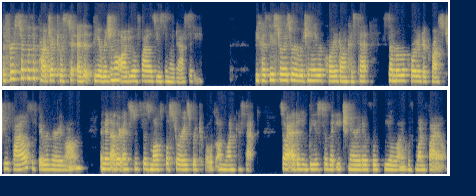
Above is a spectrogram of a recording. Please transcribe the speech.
The first step of the project was to edit the original audio files using Audacity. Because these stories were originally recorded on cassette, some were recorded across two files if they were very long, and in other instances, multiple stories were told on one cassette. So I edited these so that each narrative would be aligned with one file.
